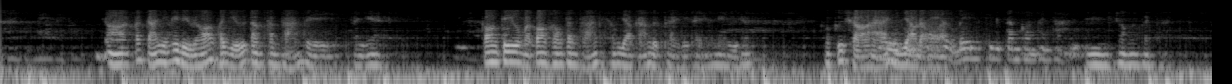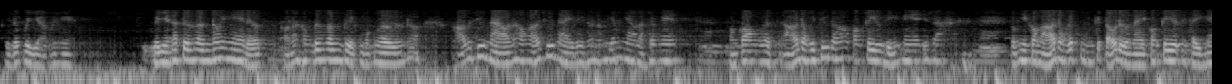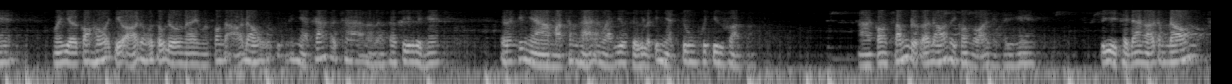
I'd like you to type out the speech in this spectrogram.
Thầy có nghe phải không? à, tất cả những cái điều đó phải giữ tâm thanh thản thì thầy nghe. Con kêu mà con không thanh thản thì không giao cảm được thầy thì thầy không nghe gì hết. Con cứ sợ hãi con dao động ở bên khi tâm con thanh thản. Ừ, không thanh thản. Thì lúc bây giờ mới nghe. Bởi vì nó tương ưng nó mới nghe được. Còn nó không tương ưng thì một người nó ở cái xứ nào nó không ở xứ này thì nó không giống nhau làm sao nghe. Còn con ở trong cái xứ đó con kêu thì nghe chứ sao. Cũng như con ở trong cái cái tổ đường này con kêu thì thầy nghe. Mà giờ con không có chịu ở trong cái tổ đường này mà con đã ở đâu cái nhà khác ở xa là làm sao kêu thì nghe. Cho nên cái nhà mà thanh thản an lạc vô sự là cái nhà chung của chư Phật. À con sống được ở đó thì con gọi thì thầy nghe. Bởi vì thầy đang ở trong đó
